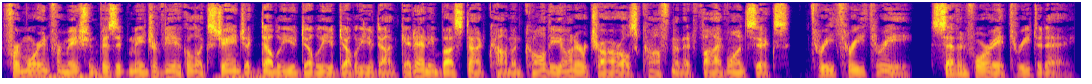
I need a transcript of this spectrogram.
For more information visit Major Vehicle Exchange at www.getanybus.com and call the owner Charles Kaufman at 516-333-7483 today.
